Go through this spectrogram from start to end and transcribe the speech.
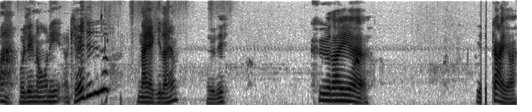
อะไว้เลี้ยงน้องคนนี้ โอเค เดี๋ยวเดี๋ยวนายอยากกินอะไรครับ เดี๋ยวดิ คืออะไรอะเลี้ยงไก่เหรอ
